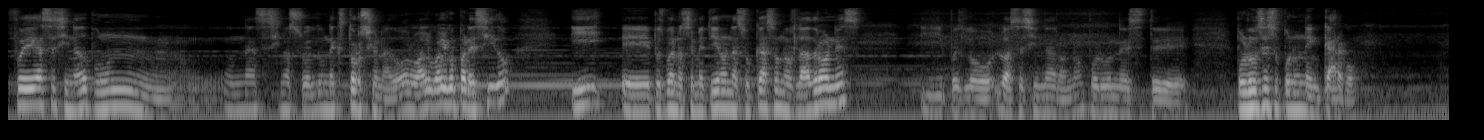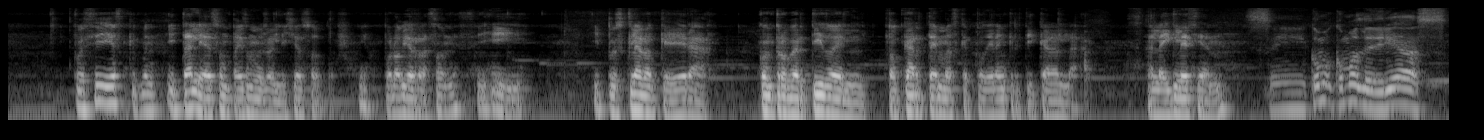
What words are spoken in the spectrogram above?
fue asesinado por un, un asesino sueldo, un extorsionador o algo, algo parecido. Y eh, pues bueno, se metieron a su casa unos ladrones y pues lo, lo asesinaron, ¿no? Por un, este, por un, se supone, un encargo. Pues sí, es que Italia es un país muy religioso por, obvias razones. Y, y, pues claro que era controvertido el tocar temas que pudieran criticar a la, a la iglesia, ¿no? Sí, ¿Cómo, ¿cómo le dirías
